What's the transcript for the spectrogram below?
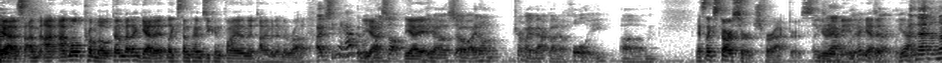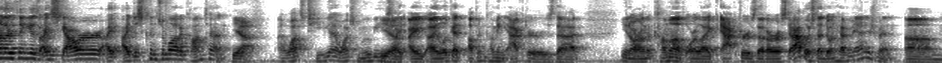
yes, I'm, I, I won't promote them, but I get it. Like sometimes you can find the diamond in the rough. I've seen it happen with Yeah. myself. Yeah, yeah, You know, so I don't turn my back on it wholly. Um, It's like Star Search for actors. You know what I mean? I get exactly. it. Yeah. And then another thing is I scour. I, I just consume a lot of content. yeah. I watch TV. I watch movies. Yeah. I, I, I look at up and coming actors that you know are on the come up, or like actors that are established that don't have management. Um,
